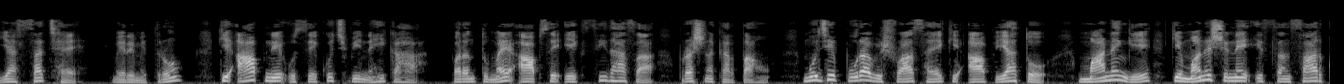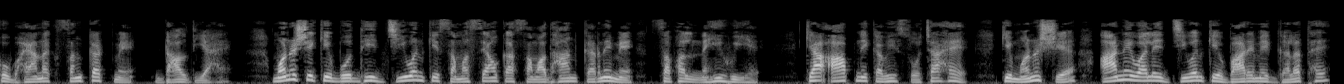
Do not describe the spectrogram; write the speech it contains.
यह सच है, मेरे मित्रों, कि आपने उससे कुछ भी नहीं कहा, परंतु मैं आपसे एक सीधा सा प्रश्न करता हूँ। मुझे पूरा विश्वास है कि आप यह तो मानेंगे कि मनुष्य ने इस संसार को भयानक संकट में डाल दिया है। मनुष्य की बुद्धि जीवन की समस्याओं का समाधान करने में सफल नहीं हुई है। क्या आपने कभी सोचा है कि मनुष्य आने वाले जीवन के बारे में गलत है?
